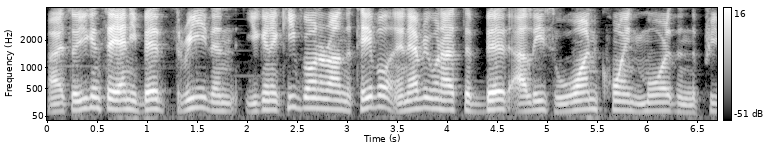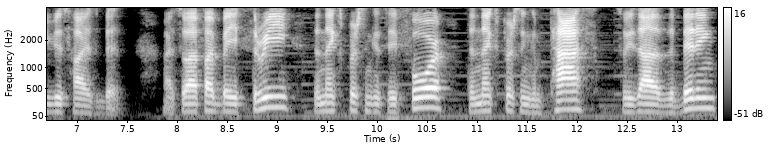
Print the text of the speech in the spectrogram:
Alright, so you can say any bid three, then you're gonna keep going around the table and everyone has to bid at least one coin more than the previous highest bid. So if I bid three, the next person can say four, the next person can pass, so he's out of the bidding,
